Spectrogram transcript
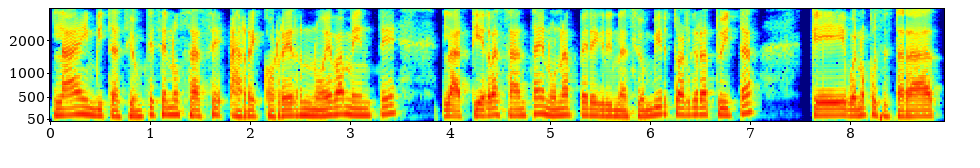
la invitación que se nos hace a recorrer nuevamente la Tierra Santa en una peregrinación virtual gratuita que, bueno, pues estará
